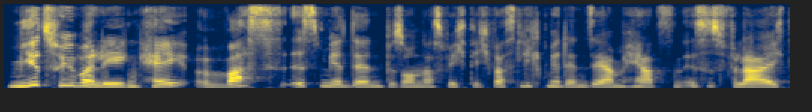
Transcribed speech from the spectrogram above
mir zu überlegen, hey, was ist mir denn besonders wichtig? Was liegt mir denn sehr am Herzen? Ist es vielleicht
